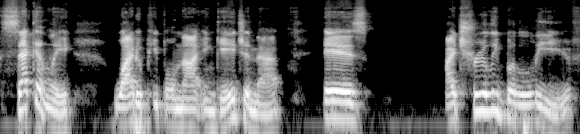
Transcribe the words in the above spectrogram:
Secondly, why do people not engage in that? Is I truly believe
